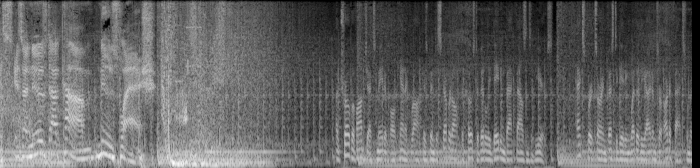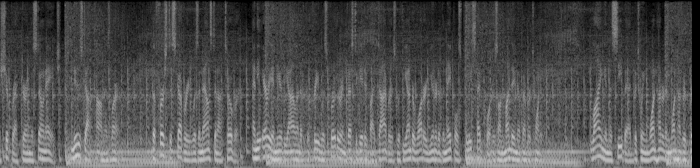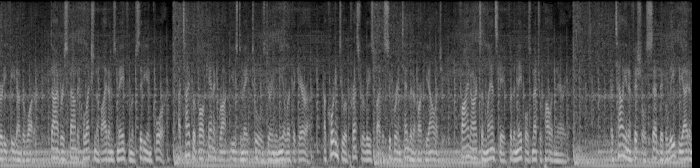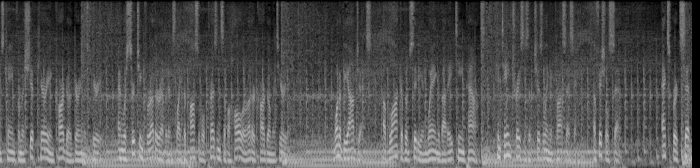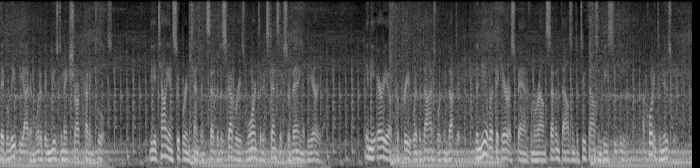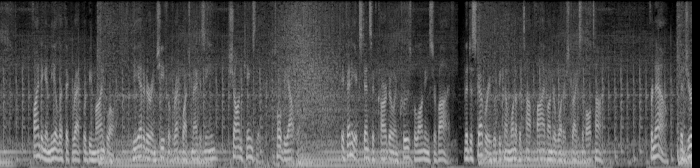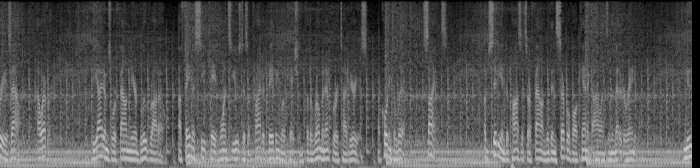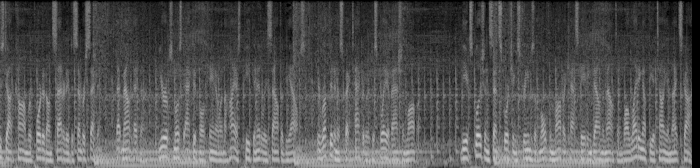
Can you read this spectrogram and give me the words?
This is a News.com news flash. A trove of objects made of volcanic rock has been discovered off the coast of Italy dating back thousands of years. Experts are investigating whether the items are artifacts from a shipwreck during the Stone Age, News.com has learned. The first discovery was announced in October, and the area near the island of Capri was further investigated by divers with the underwater unit of the Naples Police Headquarters on Monday, November 20th. Lying in the seabed between 100 and 130 feet underwater, divers found a collection of items made from obsidian core, a type of volcanic rock used to make tools during the Neolithic era, according to a press release by the Superintendent of Archaeology, Fine Arts and Landscape for the Naples metropolitan area. Italian officials said they believed the items came from a ship carrying cargo during this period, and were searching for other evidence like the possible presence of a hull or other cargo material. One of the objects, a block of obsidian weighing about 18 pounds, contained traces of chiseling and processing, officials said. Experts said they believe the item would have been used to make sharp cutting tools. The Italian superintendent said the discoveries warranted extensive surveying of the area. In the area of Capri where the dives were conducted, the Neolithic era spanned from around 7000 to 2000 BCE, according to Newsweek. Finding a Neolithic wreck would be mind-blowing, the editor-in-chief of Wreckwatch magazine, Sean Kingsley, told the outlet. If any extensive cargo and crews belongings survive, the discovery would become one of the top five underwater strikes of all time. For now, the jury is out, however. The items were found near Blue Grotto, a famous sea cave once used as a private bathing location for the Roman Emperor Tiberius, according to Live Science. Obsidian deposits are found within several volcanic islands in the Mediterranean. News.com reported on Saturday, December 2nd, that Mount Etna, Europe's most active volcano and the highest peak in Italy south of the Alps, erupted in a spectacular display of ash and lava. The explosion sent scorching streams of molten lava cascading down the mountain while lighting up the Italian night sky.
